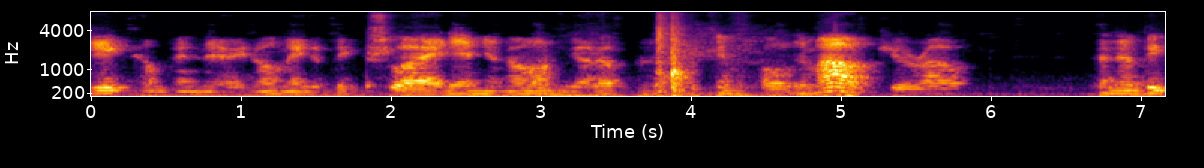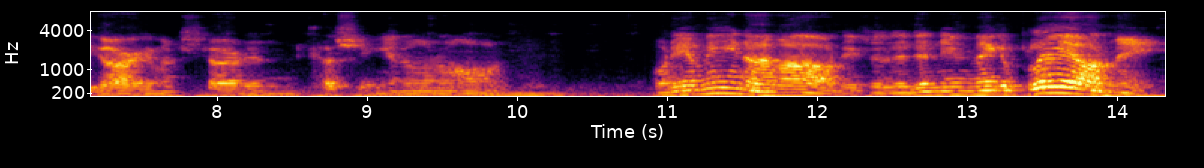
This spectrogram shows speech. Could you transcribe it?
Jake come in there, you know, made a big slide in, you know, and got up, and Tim told him, out, you're out. And Then a big argument started, and cussing, you know, and all. What do you mean I'm out? He said, they didn't even make a play on me.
